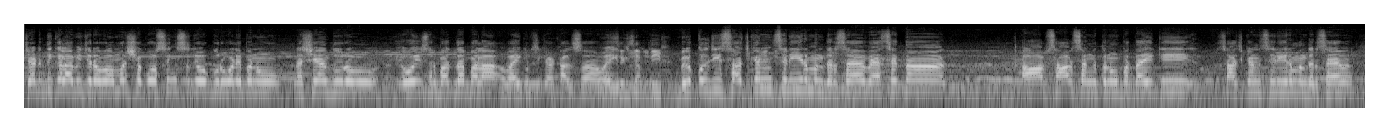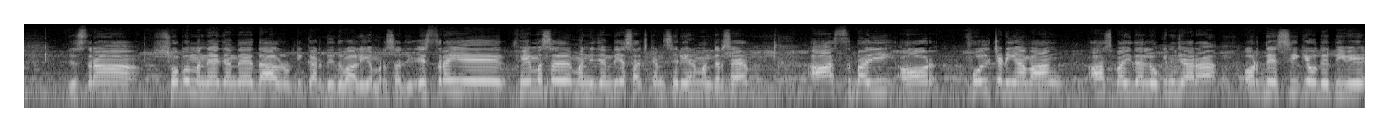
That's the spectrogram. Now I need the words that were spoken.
ਚੜ੍ਹਦੀ ਕਲਾ ਵਿੱਚ ਰਹੋ ਅਮਰ ਛਕੋ ਸਿੰਘ ਸਜੋ ਗੁਰੂ ਵਾਲੇ ਬਣੋ। ਨਸ਼ਿਆਂ ਦੂਰ ਰਹੋ ਉਹੀ ਸਰਬੱਤ ਦਾ ਭਲਾ। ਵਾਹਿਗੁਰੂ ਜੀ ਕਾ ਖਾਲਸਾ ਵਾਹਿਗੁਰੂ ਜੀ। ਬਿਲਕੁਲ ਜੀ ਸੱਚਖੰਡ ਸ੍ਰੀ ਹਰਿਮੰਦਰ ਸਾਹਿਬ ਵੈਸੇ ਤਾਂ ਆਪ ਸਾਧ ਸੰਗਤ ਨੂੰ ਪਤਾ ਹੀ ਕਿ ਸੱਚਖੰਡ ਸ੍ਰੀ ਹਰਿਮੰਦਰ ਸਾਹਿਬ ਜਿਸ ਤਰ੍ਹਾਂ ਸ਼ੁਭ ਮੰਨਿਆ ਜਾਂਦਾ ਹੈ, ਦਾਲ ਰੋਟੀ ਘਰ ਦੀ ਦੀਵਾਲੀ, ਅੰਮ੍ਰਿਤਸਰ ਦੀ। ਇਸ ਤਰ੍ਹਾਂ ਹੀ ਇਹ ਫੇਮਸ ਮੰਨੀ ਜਾਂਦੀ ਹੈ ਸੱਚਖੰਡ ਸ੍ਰੀ ਹਰਿਮੰਦਰ ਸਾਹਿਬ। ਆਸਬਾਈ ਔਰ ਫੁੱਲ ਝੜੀਆਂ ਵਾਂਗ ਆਸਬਾਈ ਦਾ ਲੋਕ ਨਜ਼ਾਰਾ ਔਰ ਦੇਸੀ ਘਿਓ ਦੇ ਦੀਵੇ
